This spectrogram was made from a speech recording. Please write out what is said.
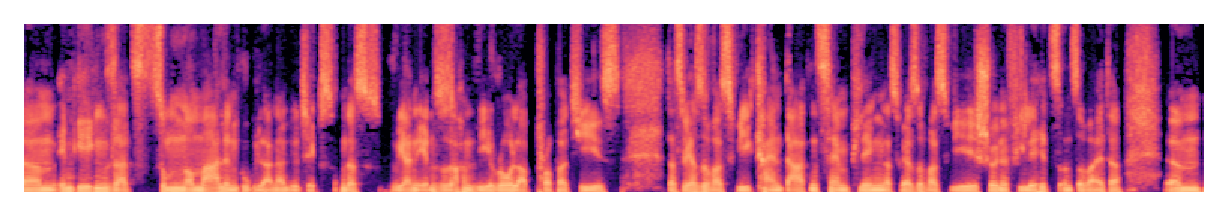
ähm, im Gegensatz zum normalen Google Analytics. Und das wären eben so Sachen wie Roll-up-Properties, das wäre sowas wie kein Datensampling, das wäre sowas wie schöne viele Hits und so weiter. Ähm,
